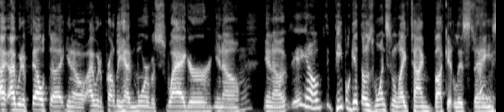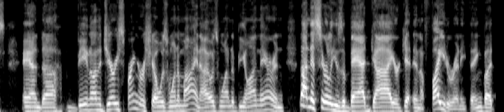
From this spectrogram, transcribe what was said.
I, I would have felt uh, you know I would have probably had more of a swagger. You know, Mhm. you know, you know, people get those once in a lifetime bucket list That's right. things. And uh, being on the Jerry Springer show was one of mine. I always wanted to be on there and not necessarily as a bad guy or getting in a fight or anything, but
